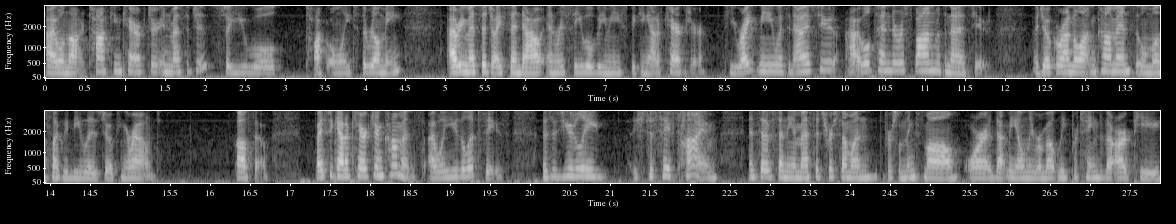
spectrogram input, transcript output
I will not talk in character in messages, so you will talk only to the real me. Every message I send out and receive will be me speaking out of character. If you write me with an attitude, I will tend to respond with an attitude. I joke around a lot in comments, it will most likely be Liz joking around. Also, if I speak out of character in comments, I will use ellipses. This is usually to save time. Instead of sending a message for someone for something small or that may only remotely pertain to the RP,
